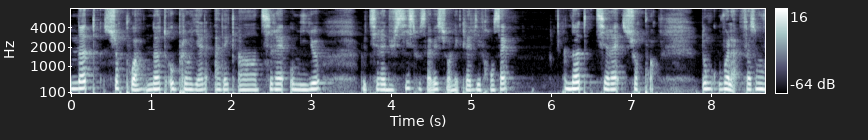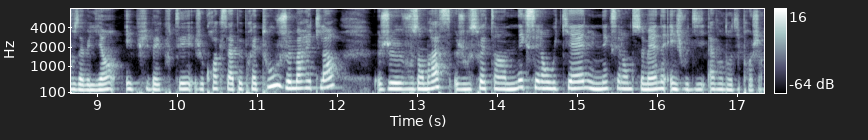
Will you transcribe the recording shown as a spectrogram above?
note surpoids, note au pluriel avec un tiret au milieu, le tiret du 6, vous savez, sur les claviers français. Note-surpoids. Donc voilà, de toute façon vous avez le lien. Et puis bah écoutez, je crois que c'est à peu près tout. Je m'arrête là. Je vous embrasse, je vous souhaite un excellent week-end, une excellente semaine et je vous dis à vendredi prochain.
